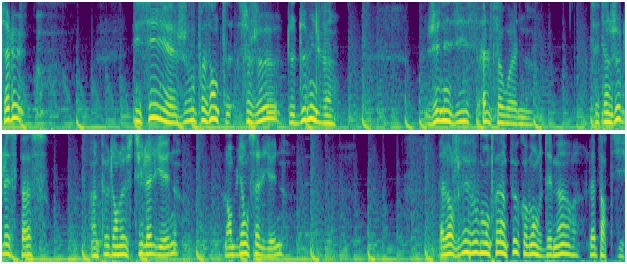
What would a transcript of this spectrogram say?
Salut Ici, je vous présente ce jeu de 2020. Genesis Alpha One. C'est un jeu de l'espace, un peu dans le style alien, l'ambiance alien. Alors je vais vous montrer un peu comment je démarre la partie.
